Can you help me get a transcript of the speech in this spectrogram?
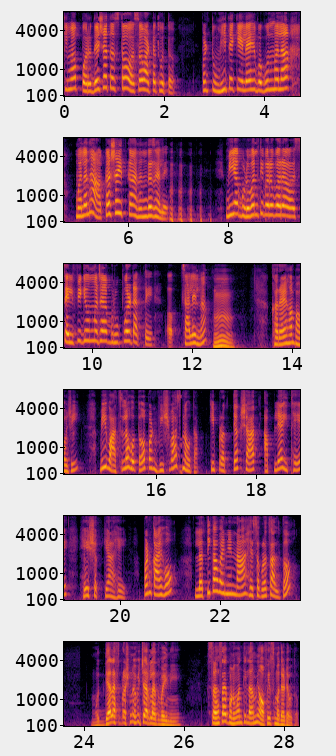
किंवा परदेशात असतं असं वाटत होतं. पण तुम्ही ते केलंय हे बघून मला मला ना आकाशा इतका आनंद झालाय. मी या गुणवंतीबरोबर सेल्फी घेऊन माझ्या ग्रुपवर टाकते. चालेल ना? हम्म. खरं आहे हं भाऊजी. मी वाचलं होतं पण विश्वास नव्हता की प्रत्यक्षात आपल्या इथे हे शक्य आहे. पण काय हो? लतिका वहिनींना हे सगळं चालतं? मुद्द्यालाच प्रश्न विचारलात वहिनी. सहसा गुणवंतीला मी ऑफिसमध्ये ठेवतो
